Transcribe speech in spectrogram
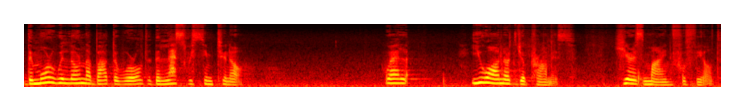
The more we learn about the world, the less we seem to know. Well, you honored your promise. Here is mine fulfilled.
